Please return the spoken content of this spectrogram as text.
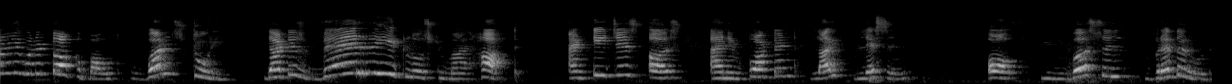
only going to talk about one story that is very close to my heart and teaches us an important life lesson of universal brotherhood.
